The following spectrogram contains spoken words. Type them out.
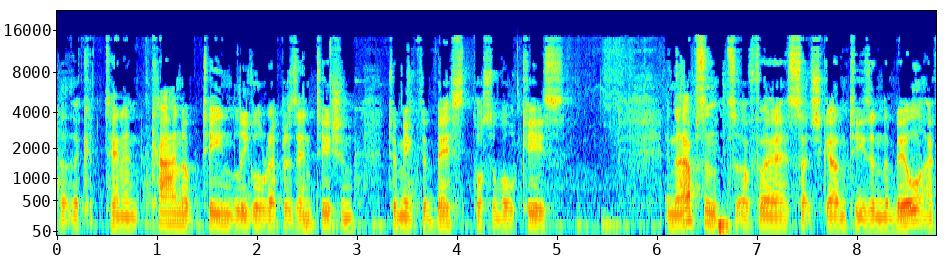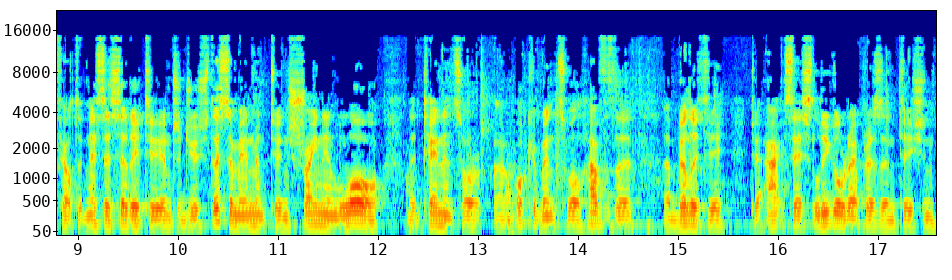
that the tenant can obtain legal representation to make the best possible case. In the absence of uh, such guarantees in the bill, I felt it necessary to introduce this amendment to enshrine in law that tenants or uh, occupants will have the ability to access legal representation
